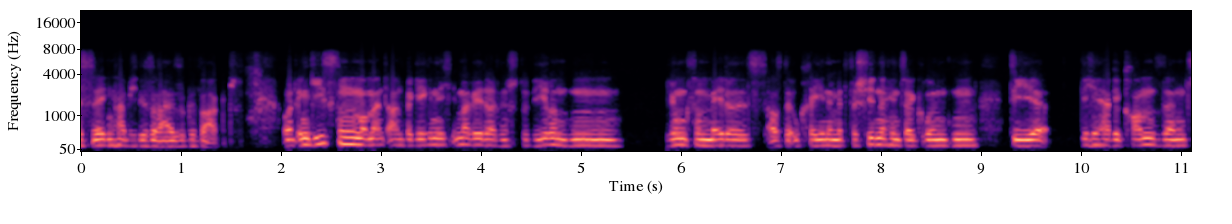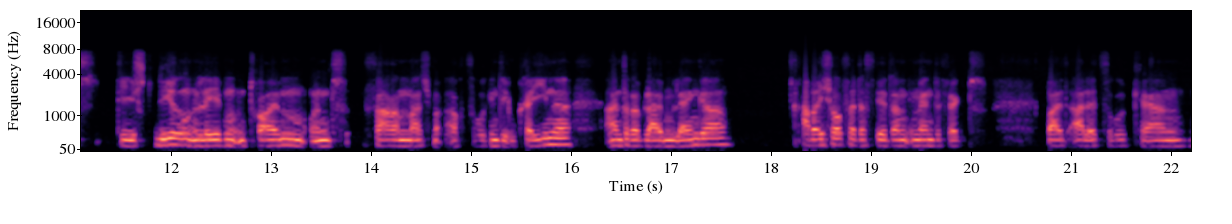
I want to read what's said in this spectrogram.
Deswegen habe ich diese Reise gewagt. Und in Gießen momentan begegne ich immer wieder den Studierenden, Jungs und Mädels aus der Ukraine mit verschiedenen Hintergründen, die, hierher gekommen sind, die studieren, leben und träumen und fahren manchmal auch zurück in die Ukraine. Andere bleiben länger. Aber ich hoffe, dass wir dann im Endeffekt bald alle zurückkehren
